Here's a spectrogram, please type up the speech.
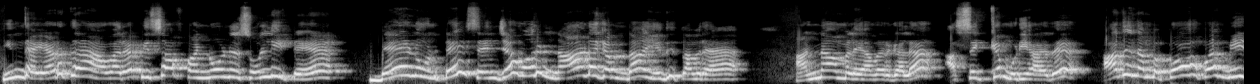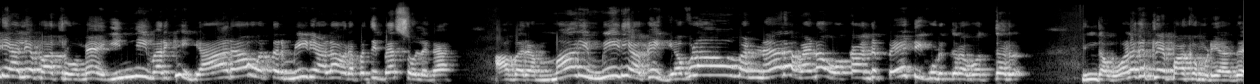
இந்த இடத்துல அவரை பிஸ் ஆஃப் பண்ணணும்னு சொல்லிட்டு வேணும்ட்டு செஞ்ச ஒரு நாடகம் தான் இது தவிர அண்ணாமலை அவர்களை அசைக்க முடியாது. அது நம்ம போக போக மீடியாலயே பாத்துருவோமே. இன்னி வரைக்கும் யாரா ஒருத்தர் மீடியால அவரை பத்தி பேச சொல்லுங்க. அவரை மாதிரி மீடியாவுக்கு எவ்வளவு மணி நேரம் வேணா உட்காந்து பேட்டி கொடுக்கிற ஒருத்தர் இந்த உலகத்திலே பார்க்க முடியாது.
